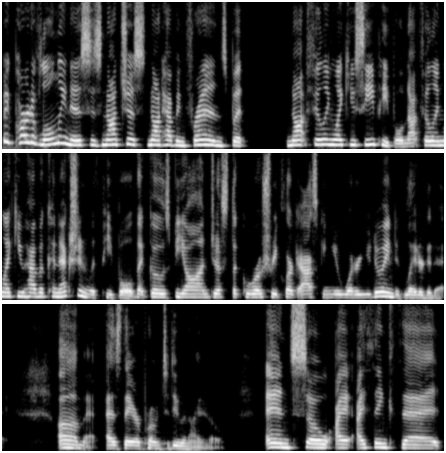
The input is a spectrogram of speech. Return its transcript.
Big part of loneliness is not just not having friends, but not feeling like you see people, not feeling like you have a connection with people that goes beyond just the grocery clerk asking you, What are you doing to- later today? Um, as they are prone to do in Idaho. And so I, I think that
